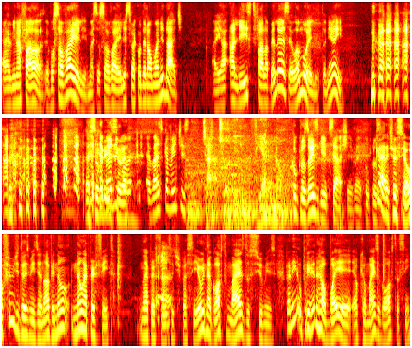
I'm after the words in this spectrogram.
Aí a mina fala, ó, eu vou salvar ele, mas se eu salvar ele, você vai condenar a humanidade. Aí a, a Liz fala, beleza, eu amo ele, tô nem aí. É sobre isso, né? é basicamente isso. Conclusões, Gui, o que você acha? Vai. Cara, tipo assim, ó, o filme de 2019 não, não é perfeito. Não é perfeito, tipo assim. Eu ainda gosto mais dos filmes. Pra mim, o primeiro Hellboy é, é o que eu mais gosto, assim.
